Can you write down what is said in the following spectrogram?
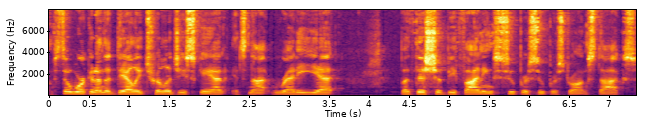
I'm still working on the daily trilogy scan. It's not ready yet, but this should be finding super, super strong stocks.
